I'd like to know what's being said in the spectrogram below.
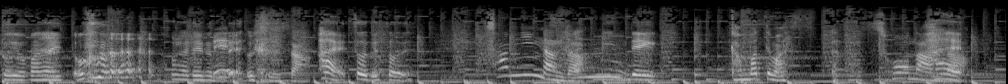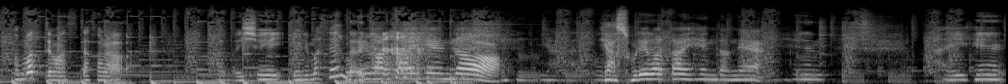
と呼ばないと怒られるんで。で臼井さん。はいそうですそうです。3人なんだ。3人で頑張ってます。だからそうなんだ、はい。頑張ってます。だからあの一緒にやりません？それは大変だ。いやいやそれは大変だね。大変。大変。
